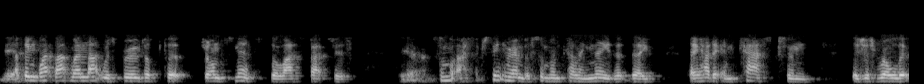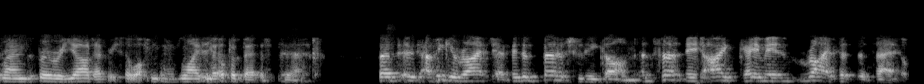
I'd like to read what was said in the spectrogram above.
Yeah. I think that, that when that was brewed up at John Smith's, the last batches. Yeah. Some I seem to remember someone telling me that they they had it in casks and they just rolled it around the brewery yard every so often to liven it up a bit. Yeah. But uh, I think you're right, Jeff. It had virtually gone. And certainly I came in right at the tail.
